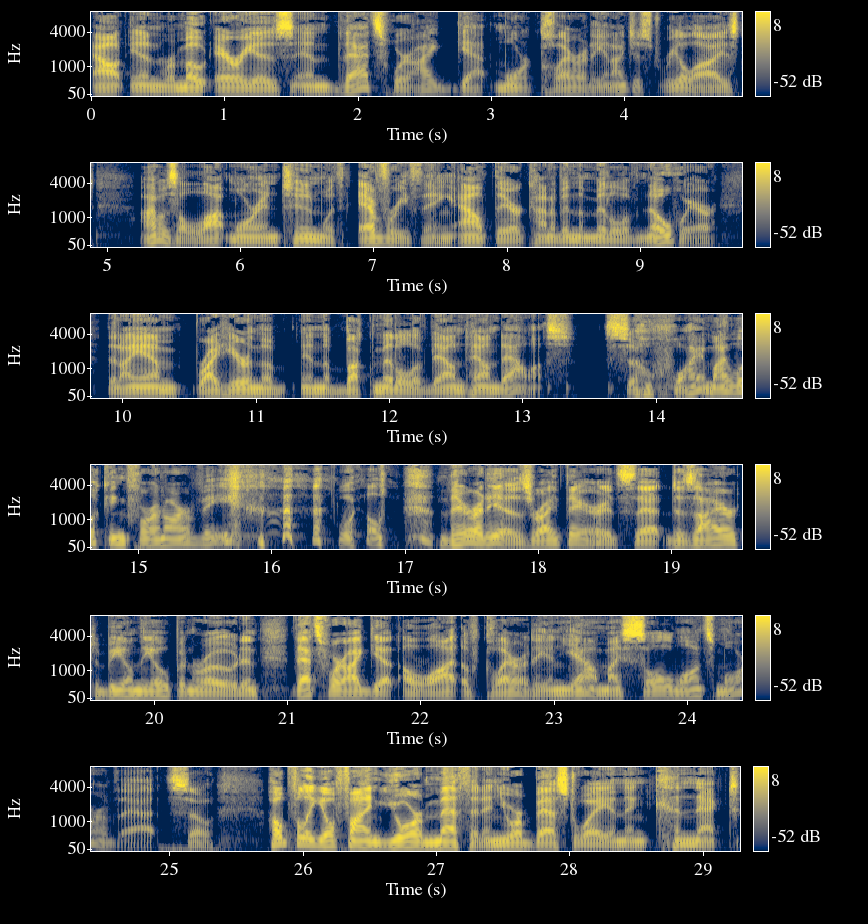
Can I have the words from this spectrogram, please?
out in remote areas, and that's where I get more clarity. And I just realized I was a lot more in tune with everything out there, kind of in the middle of nowhere, than I am right here in the in the buck middle of downtown Dallas. So why am I looking for an RV? well, there it is right there. It's that desire to be on the open road and that's where I get a lot of clarity and yeah, my soul wants more of that. So hopefully you'll find your method and your best way and then connect,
